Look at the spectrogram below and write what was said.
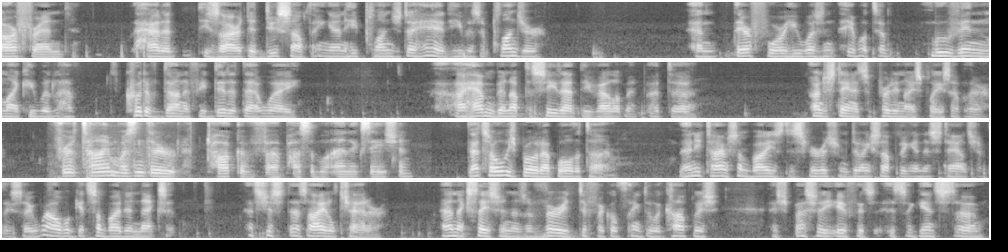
our friend had a desire to do something and he plunged ahead. He was a plunger. And therefore he wasn't able to move in like he would have could have done if he did it that way. I haven't been up to see that development, but uh, understand it's a pretty nice place up there. For a time, wasn't there talk of uh, possible annexation? That's always brought up all the time. Anytime somebody's discouraged from doing something in this township, they say, well, we'll get somebody to annex it. That's just, that's idle chatter. Annexation is a very difficult thing to accomplish, especially if it's, it's against um,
